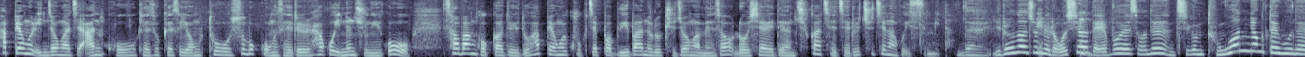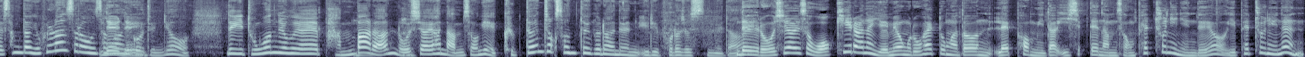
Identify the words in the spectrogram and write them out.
합병을 인정하지 않고 계속해서 영토 수복 공세를 하고 있는 중이고 서방 국가들도 합병을 국제법 위반으로 규정하면서 러시아에 대한 추가 제재를 추진하고 있습니다. 네, 이런 와중에 러시아 내부에서는 지금 동원령 때문에 상당히 혼란스러운 상황이거든요. 네네. 근데 이 동원령에 반발한 음. 러시아의 한 남성이 극단적 선택을 하는 일이 벌어졌 습니다. 네, 러시아에서 워키라는 예명으로 활동하던 래퍼입니다. 20대 남성 페투닌인데요. 이 페투닌은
